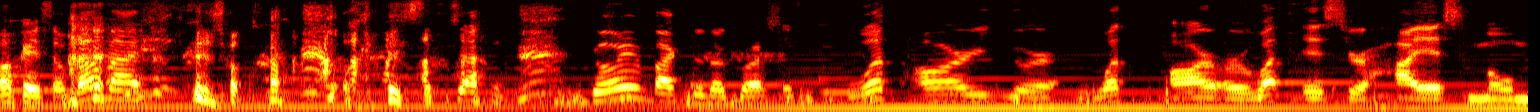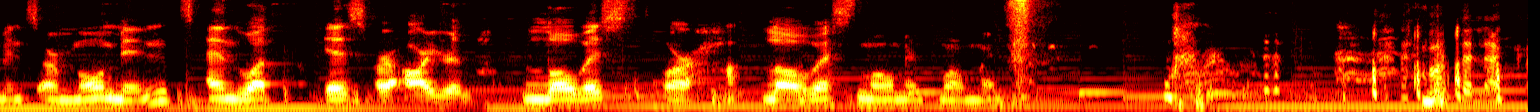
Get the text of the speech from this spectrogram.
Okay, so bye-bye. okay, so Chang, going back to the question, what are your, what are or what is your highest moments or moments and what is or are your lowest or ha- lowest moment moments? ba talaga?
